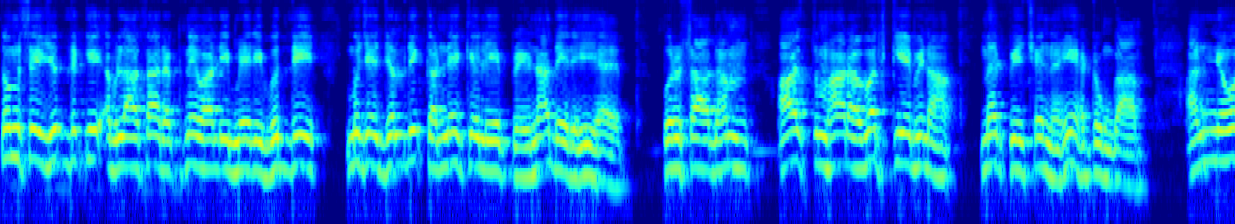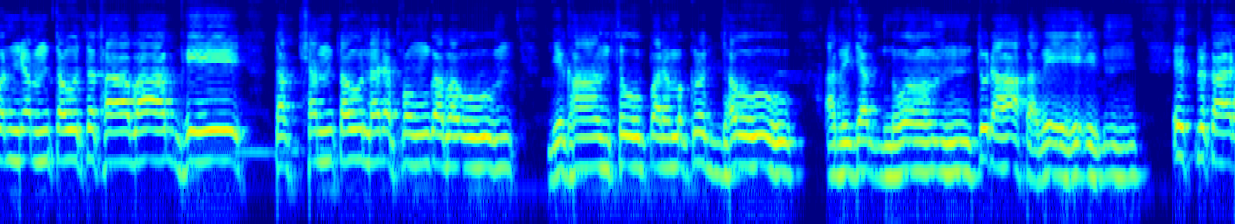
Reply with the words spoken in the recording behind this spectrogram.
तुमसे युद्ध की अभिलाषा रखने वाली मेरी बुद्धि मुझे जल्दी करने के लिए प्रेरणा दे रही है। पुरुषाधम, आज तुम्हारा वध किए बिना मैं पीछे नहीं हटूँगा। अन्योन्यम तौ तथा वाघ भी तक्षत नरपुंगव। जिघांसु परम क्रुद्ध अभिजग्नुराहवे इस प्रकार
